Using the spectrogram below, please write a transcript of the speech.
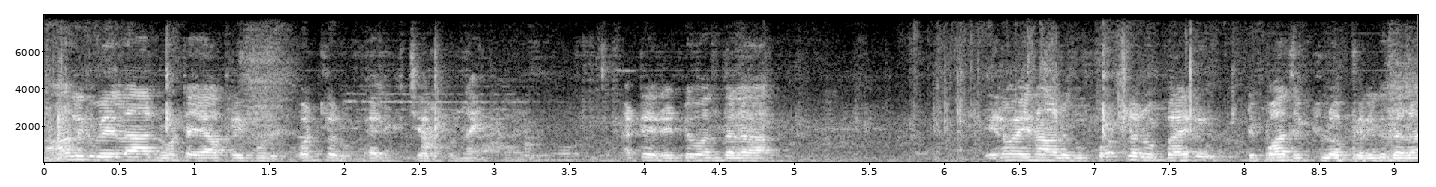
నాలుగు వేల నూట యాభై మూడు కోట్ల రూపాయలకి చేరుకున్నాయి. అంటే రెండు వందల ఇరవై నాలుగు కోట్ల రూపాయలు డిపాజిట్లో పెరుగుదల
